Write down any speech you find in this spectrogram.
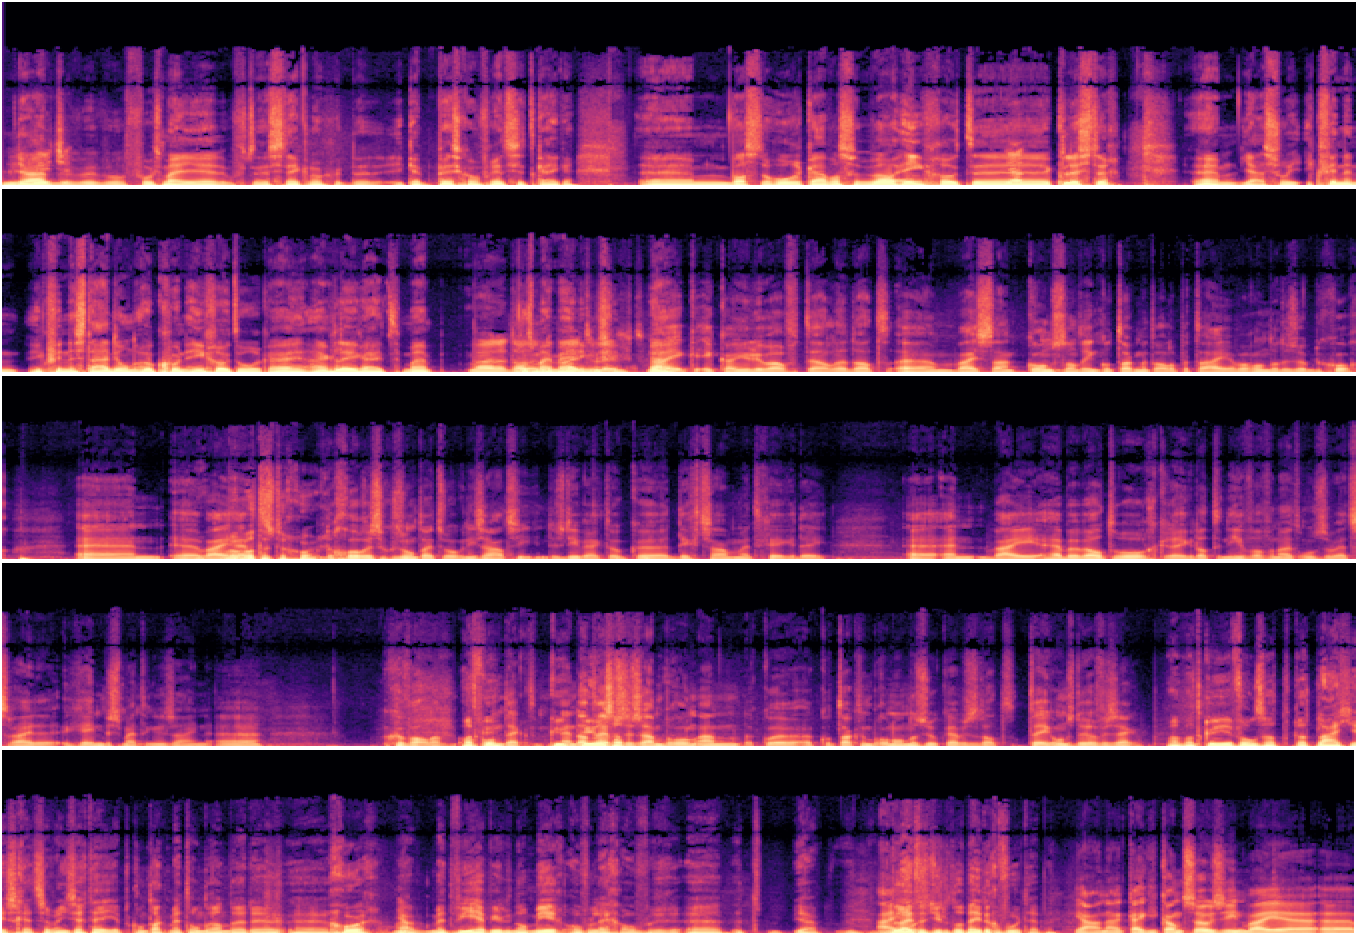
Ja, volgens mij, eh, of, eh, sterker nog, ik heb de persconferentie zitten kijken. Ehm, was de horeca was wel één grote Ja. cluster. Ehm, ja, sorry, ik vind, een, ik vind een stadion ook gewoon één grote horeca-aangelegenheid. Maar maar Dat is mijn mening misschien. Nou, Ja. ik, ik kan jullie wel vertellen dat ehm, wij staan constant in contact met alle partijen, waaronder dus ook de GOR. En eh, wij hebben- wat is de goor? De GOR is een gezondheidsorganisatie, dus die werkt ook eh, dicht samen met GGD. Eh, en wij hebben wel te horen gekregen dat in ieder geval vanuit onze wedstrijden geen besmettingen zijn gevallen of kun- ontdekt. kun- en dat hebben ze dus aan, bron, aan eh, contact- en brononderzoek hebben ze dat tegen ons durven zeggen. Want wat kun je voor ons dat, dat plaatje schetsen? Want je zegt, hé, je hebt contact met onder andere de eh GOR. Maar Ja. met wie hebben jullie nog meer overleg over eh, het, ja, Ah, beleid dat jullie tot heden gevoerd hebben? Ja, nou kijk, je kan het zo zien. Wij,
